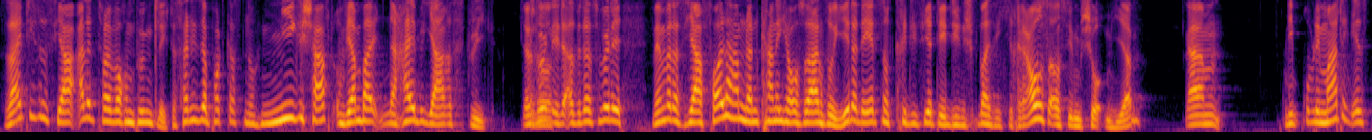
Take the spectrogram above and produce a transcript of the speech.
seit dieses Jahr alle zwei Wochen pünktlich. Das hat dieser Podcast noch nie geschafft und wir haben bald eine halbe Jahresstreak. Das also, wirklich, also das würde, wenn wir das Jahr voll haben, dann kann ich auch sagen, so jeder, der jetzt noch kritisiert, den, den schmeiße ich raus aus dem Schuppen hier. Ähm, die Problematik ist,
